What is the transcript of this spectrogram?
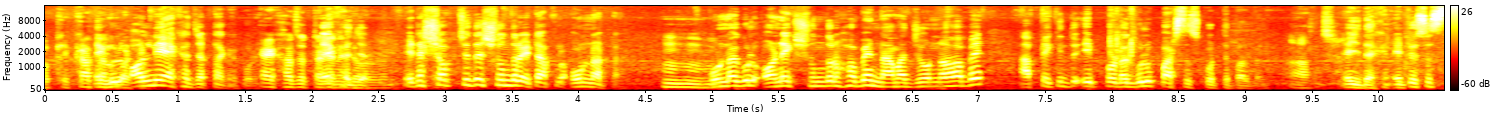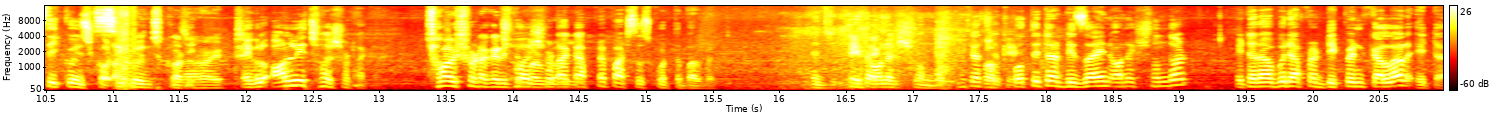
ওকে কাতান বাটিক অনলি 1000 টাকা করে। 1000 টাকা নিতে 1000 এটা সবচেয়ে সুন্দর এটা আপনার ওন্নাটা ওন্নাগুলো অনেক সুন্দর হবে নামার জন্য হবে। আপনি কিন্তু এই প্রোডাক্টগুলো পারচেজ করতে পারবেন। আচ্ছা। এই দেখেন এটা হচ্ছে সিকোয়েন্স করা। সিকোয়েন্স করা রাইট এগুলো অনলি 600 টাকা। 600 টাকা নিতে 600 টাকা আপনি পারচেজ করতে পারবেন। এই যে, এটা অনেক সুন্দর ঠিক আছে? প্রতিটা ডিজাইন অনেক সুন্দর। এটার উপরে আপনার ডিপেন্ড কালার এটা।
